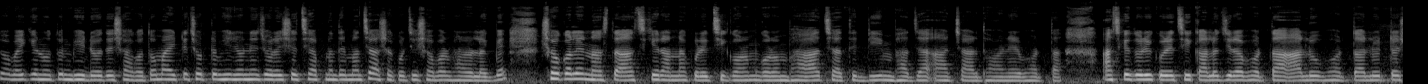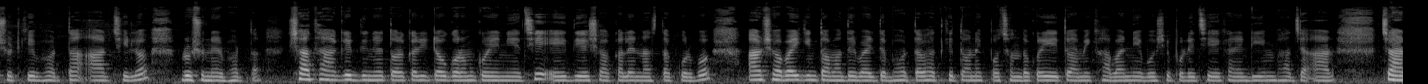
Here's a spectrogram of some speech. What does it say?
সবাইকে নতুন ভিডিওতে স্বাগতম। আর একটি ছোট্ট ভিডিও নিয়ে চলে এসেছি আপনাদের মাঝে। আশা করছি সবার ভালো লাগবে। সকালের নাস্তা, আজকে রান্না করেছি গরম গরম ভাত, সাথে ডিম ভাজা আর চার ধরনের ভর্তা। আজকে তৈরি করেছি কালো জিরা ভর্তা, আলু ভর্তা, লুট্টা শুটকি ভর্তা আর ছিল রসুনের ভর্তা। সাথে আগের দিনের তরকারিটাও গরম করে নিয়েছি। এই দিয়ে সকালের নাস্তা করব। আর সবাই কিন্তু আমাদের বাড়িতে ভর্তা ভাত খেতে অনেক পছন্দ করে। এই তো আমি খাবার নিয়ে বসে পড়েছি। এখানে ডিম ভাজা আর চার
